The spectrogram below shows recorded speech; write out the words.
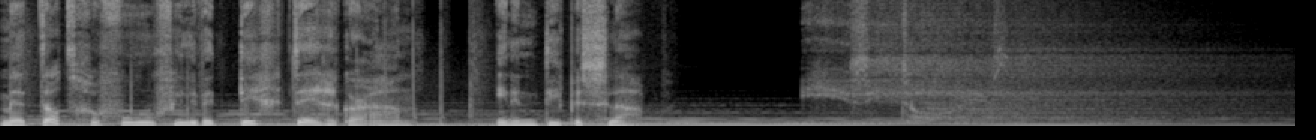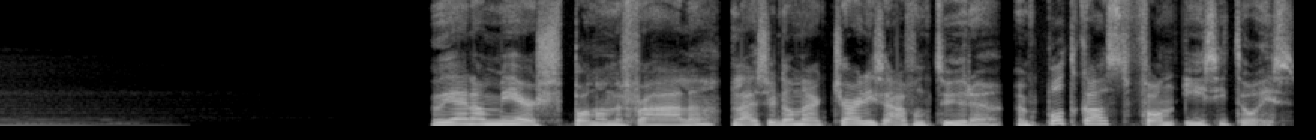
Met dat gevoel vielen we dicht tegen elkaar aan, in een diepe slaap. Wil jij nou meer spannende verhalen? Luister dan naar Charlie's Avonturen, een podcast van Easy Toys.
